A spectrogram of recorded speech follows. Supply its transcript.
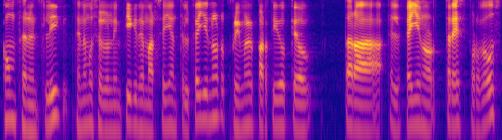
Conference League, tenemos el Olympique de Marsella ante el Feyenoord, primer partido quedó para el Feyenoord 3 por 2.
